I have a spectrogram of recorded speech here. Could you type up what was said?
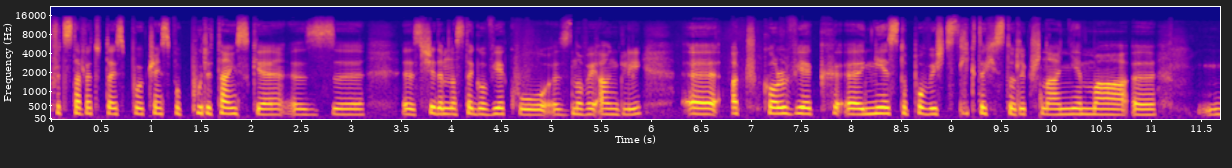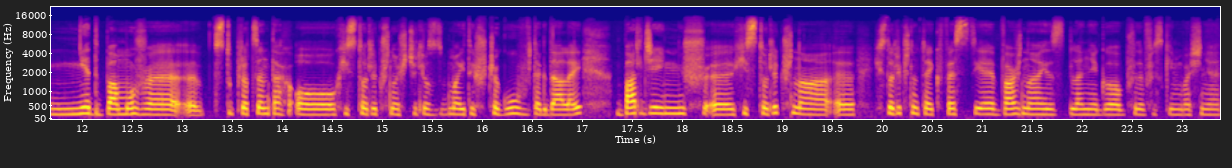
przedstawia tutaj społeczeństwo purytańskie z, z XVII wieku z Nowej Anglii, e, aczkolwiek e, nie jest to powieść stricte historyczna, nie ma, e, nie dba może e, w 100% o historyczność rozmaitych szczegółów i tak dalej. Bardziej niż e, historyczna, e, historyczne tutaj kwestie, ważna jest dla niego przede wszystkim właśnie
